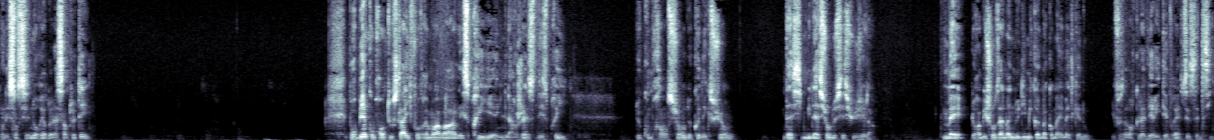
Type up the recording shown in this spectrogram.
On est censé nourrir de la sainteté. Pour bien comprendre tout cela, il faut vraiment avoir un esprit et une largesse d'esprit de compréhension, de connexion, d'assimilation de ces sujets-là. Mais le Rabbi Shonzalman nous dit Mikol Makom Emet Kanou. Il faut savoir que la vérité vraie, c'est celle-ci.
